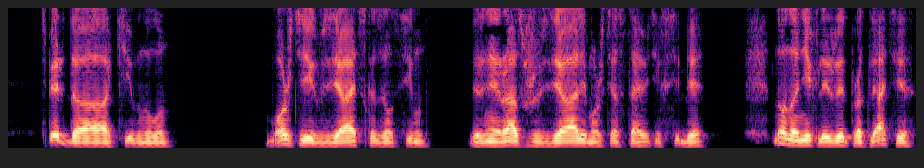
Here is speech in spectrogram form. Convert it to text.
— Теперь да, — кивнул он. — Можете их взять, — сказал Симон. — Вернее, раз уж взяли, можете оставить их себе. Но на них лежит проклятие.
